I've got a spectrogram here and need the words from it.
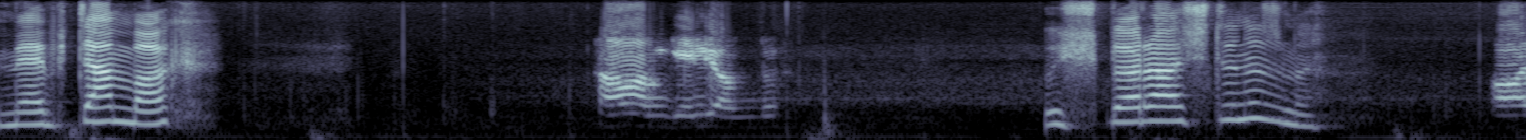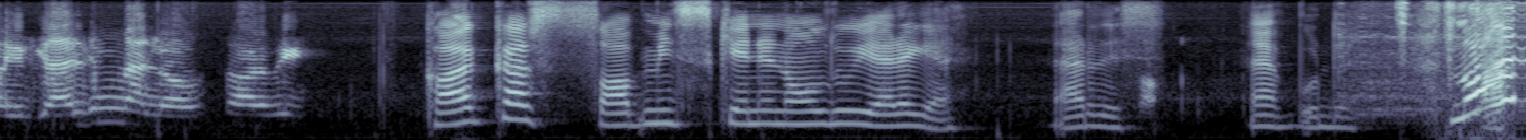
Map'ten bak. Tamam geliyorum dur. Işıkları açtınız mı? Hayır geldim ben de Sarvin. Kanka submit scan'in olduğu yere gel. Neredesin? He burada. Lan!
